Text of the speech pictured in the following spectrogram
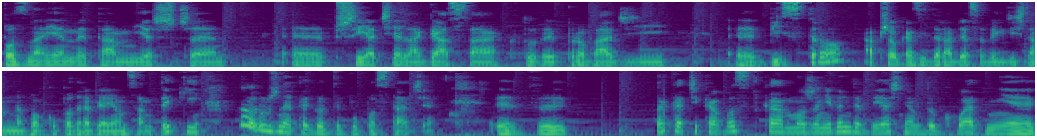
poznajemy tam jeszcze e, przyjaciela Gasa, który prowadzi bistro, a przy okazji dorabia sobie gdzieś tam na boku podrabiając antyki. No, różne tego typu postacie. W Taka ciekawostka, może nie będę wyjaśniał dokładnie,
